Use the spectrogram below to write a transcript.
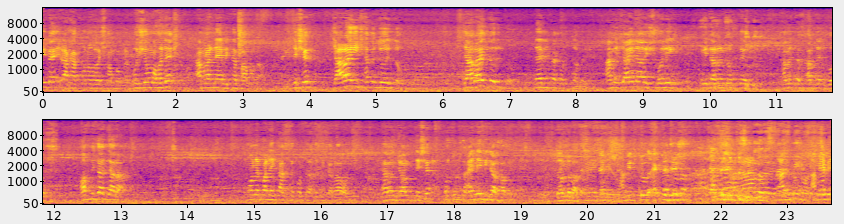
এটা রাখা কোনোভাবে সম্ভব না বৈষম্য হলে আমরা ন্যায় বিচার পাবো না। দেশের যারাই সাথে জড়িত, যারাই জড়িত, ন্যায় বিচার করতে হবে। আমি চাই না ওই সৈনিক, এই ধরনের লোকদের আমি তার সাবজেক্ট হোক অফিসার যারা মনে পানি কাজটা করতে তাদের বিচার হওয়া উচিত। এবং জন দেশের প্রচলিত আইনে বিচার হবে। ধন্যবাদ। আমি একটু একটা জিনিস আমি একটা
